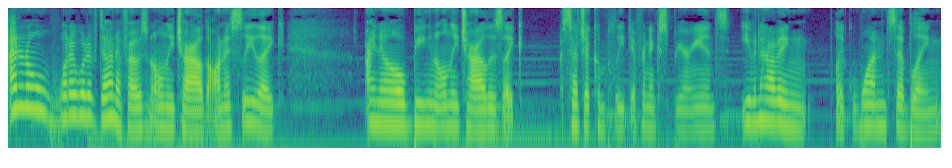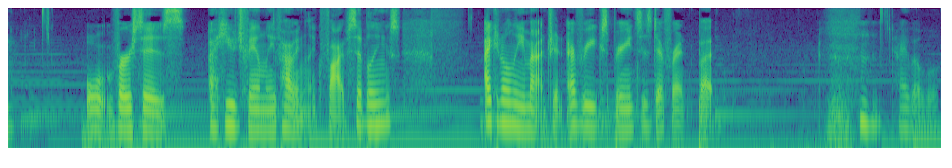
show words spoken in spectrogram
I don't know what I would have done if I was an only child, honestly. Like, I know being an only child is like such a complete different experience. Even having like one sibling or versus a huge family of having like five siblings. I can only imagine. Every experience is different, but hi Bubble.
